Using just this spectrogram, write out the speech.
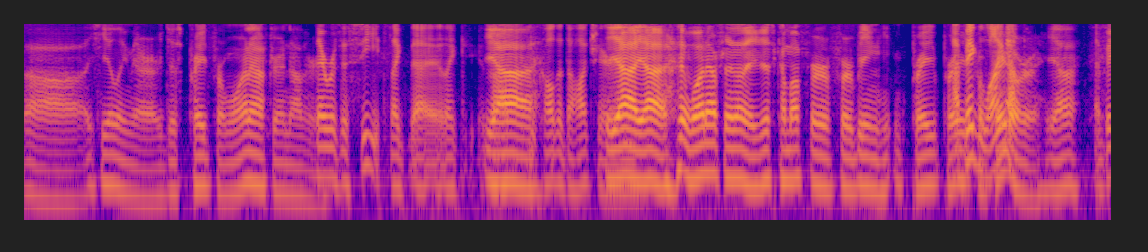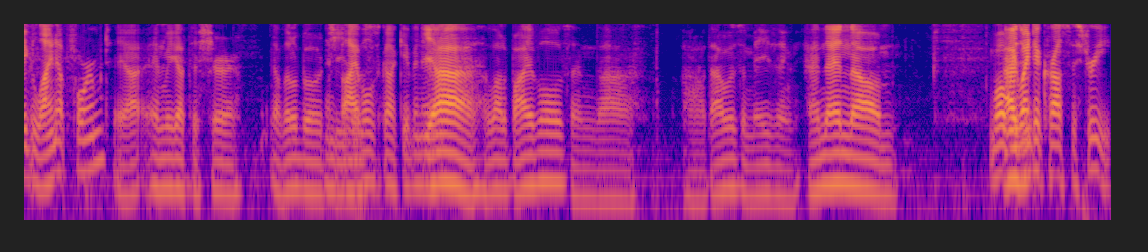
uh, healing there. We just prayed for one after another. There was a seat like the like the- Yeah. we called it the hot chair. yeah, yeah, one after another. You just come up for for being he- prayed, a big lineup. over. Yeah, A big lineup formed yeah, and we got to share a little bit of and Jesus. Bibles got given out. Yeah, a lot of Bibles, and uh, oh, that was amazing. And then um, Well, we As we- went across the street,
